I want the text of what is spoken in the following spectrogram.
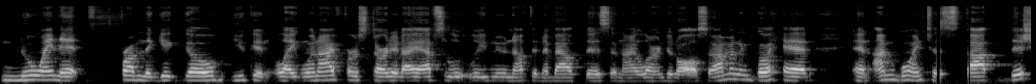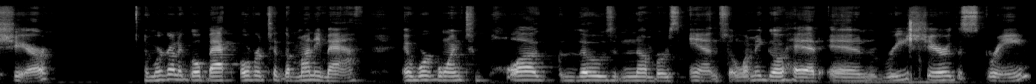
knowing it from the get go. You can, like, when I first started, I absolutely knew nothing about this and I learned it all. So I'm going to go ahead and I'm going to stop this share and we're going to go back over to the money math and we're going to plug those numbers in. So let me go ahead and reshare the screen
